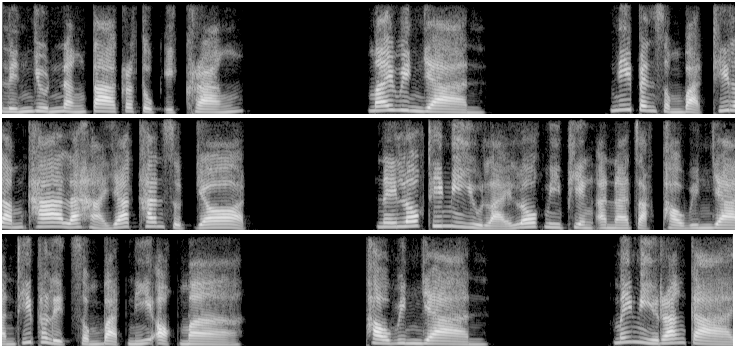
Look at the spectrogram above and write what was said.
หลินหยุนหนังตากระตุกอีกครั้ง ไม้วิญญาณ นี่เป็นสมบัติที่ล้ำค่าและหายากขั้นสุดยอด ในโลกที่มีอยู่หลายโลกมีเพียงอาณาจักรเผ่าวิญญาณที่ผลิตสมบัตินี้ออกมา เผ่าวิญญาณ ไม่มีร่างกาย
